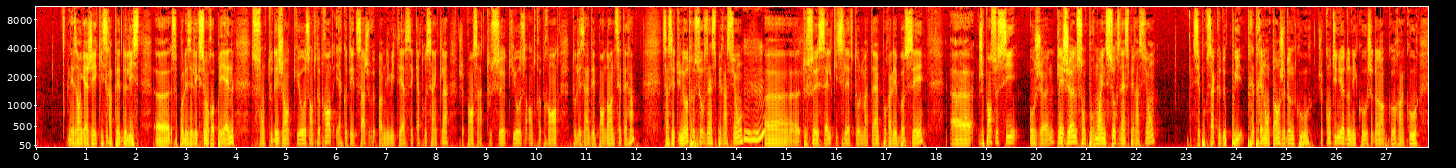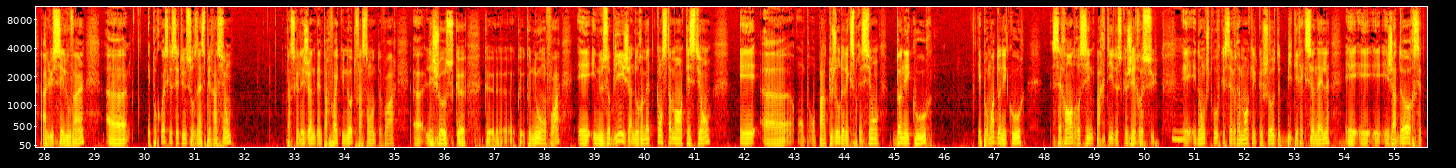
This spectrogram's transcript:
des engagés qui sera tête de liste euh, pour les élections européennes, ce sont tous des gens qui osent entreprendre. Et à côté de ça, je ne veux pas me limiter à ces quatre ou cinq-là, je pense à tous ceux qui osent entreprendre, tous les indépendants, etc. Ça, c'est une autre source d'inspiration. Mm -hmm. euh, tous ceux et celles qui se lèvent tôt le matin pour aller bosser. Euh, je pense aussi aux jeunes. Les jeunes sont pour moi une source d'inspiration. C'est pour ça que depuis très très longtemps, je donne cours. Je continue à donner cours. Je donne encore un cours à l'UC Louvain. Euh, et pourquoi est-ce que c'est une source d'inspiration? Parce que les jeunes viennent parfois avec une autre façon de voir euh, les choses que, que, que, que, nous on voit, et ils nous obligent à nous remettre constamment en question. Et euh, on, on, parle toujours de l'expression donner cours. Et pour moi, donner cours, c'est rendre aussi une partie de ce que j'ai reçu. Mmh. Et, et, donc, je trouve que c'est vraiment quelque chose de bidirectionnel. Et, et, et j'adore cette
